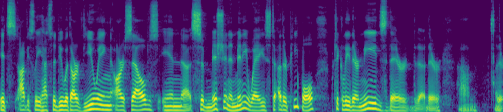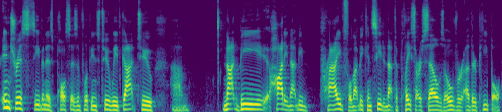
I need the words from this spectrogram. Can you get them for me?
It's obviously has to do with our viewing ourselves in uh, submission in many ways to other people, particularly their needs, their their um, their interests. Even as Paul says in Philippians two, we've got to um, not be haughty, not be prideful, not be conceited, not to place ourselves over other people.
